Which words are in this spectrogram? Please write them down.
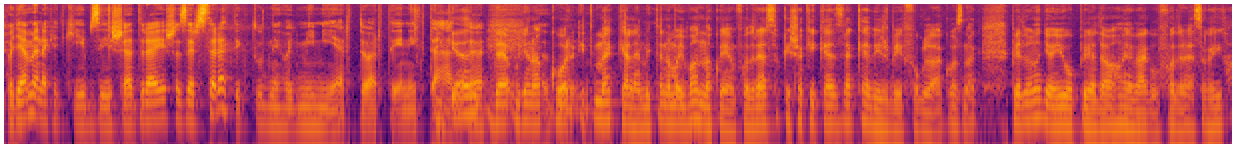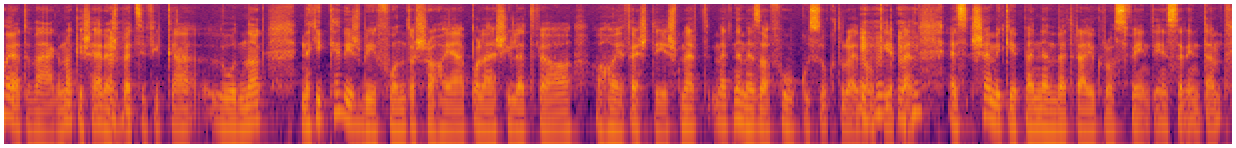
hogy elmennek egy képzésedre, és azért szeretik tudni, hogy mi miért történik. Tehát, Igen, de ugyanakkor itt meg kell említenem, hogy vannak olyan fodrászok is, akik ezzel kevésbé foglalkoznak. Például nagyon jó példa a hajvágó fodrászok, akik hajat vágnak, és erre uh-huh. specifikálódnak, nekik kevésbé fontos a hajápolás, illetve a, a hajfestés, mert, mert nem ez a fókuszuk tulajdonképpen. Uh-huh, uh-huh. Ez semmiképpen nem vet rájuk rossz fényt, én szerintem szerintem.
